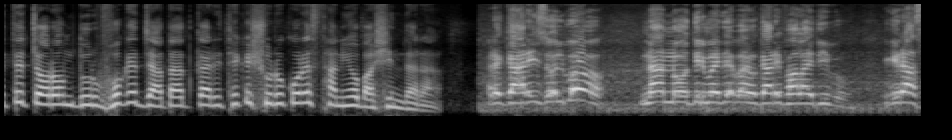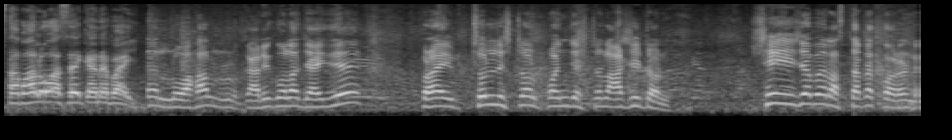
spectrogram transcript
এতে চরম দুর্ভোগে যাতায়াতকারী থেকে শুরু করে স্থানীয় বাসিন্দারা। আরে গাড়ি চলবো না নদীর মধ্যে গাড়ি ফালাই দিব? কি রাস্তা ভালো আছে এখানে ভাই? লোহার গাড়িগুলো যায় যে প্রায় চল্লিশ টন পঞ্চাশ টন আশি টন। সেই হিসাবে রাস্তাটা করে না।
